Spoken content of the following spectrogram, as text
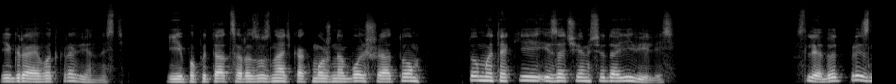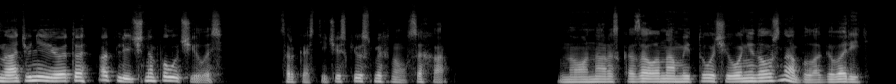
играя в откровенность, и попытаться разузнать как можно больше о том, кто мы такие и зачем сюда явились. Следует признать, у нее это отлично получилось, саркастически усмехнулся Харп. Но она рассказала нам и то, чего не должна была говорить.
